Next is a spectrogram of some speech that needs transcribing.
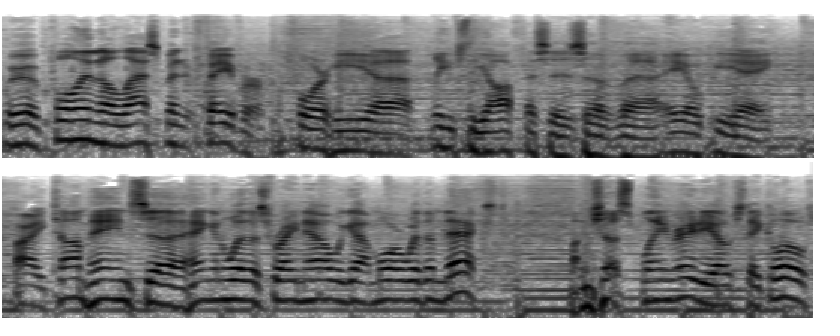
we're pulling in a last minute favor before he uh, leaves the offices of uh, AOPA. All right, Tom Haines uh, hanging with us right now. We got more with him next on Just Plane Radio. Stay close.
